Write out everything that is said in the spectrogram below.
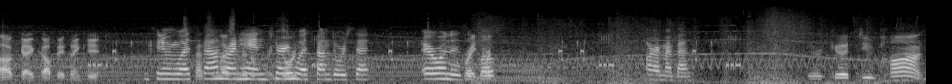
Okay, copy. Thank you. Continuing westbound, right hand north. turn, westbound Dorset. Air one is Right above. Alright, my bad. They're good. DuPont.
